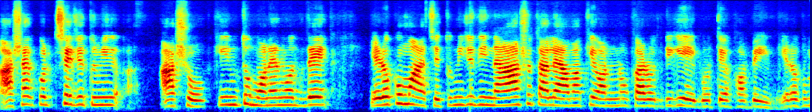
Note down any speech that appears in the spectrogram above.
আশা করছে যে তুমি আসো, কিন্তু মনের মধ্যে এরকমও আছে। তুমি যদি না আসো তাহলে আমাকে অন্য কারোর দিকে এগোতে হবে। এরকম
